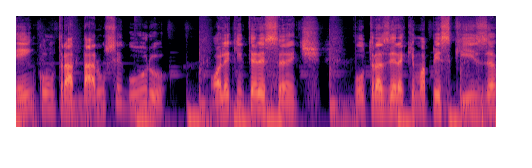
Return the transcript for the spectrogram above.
em contratar um seguro. Olha que interessante. Vou trazer aqui uma pesquisa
